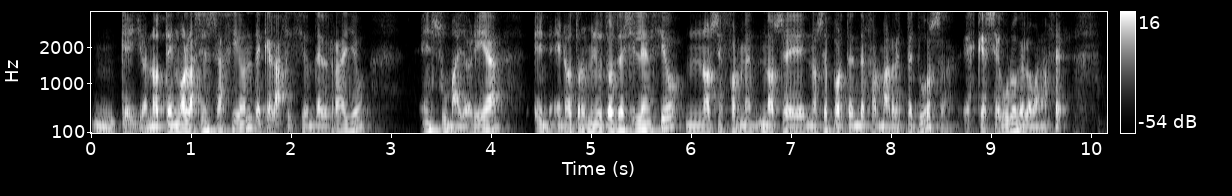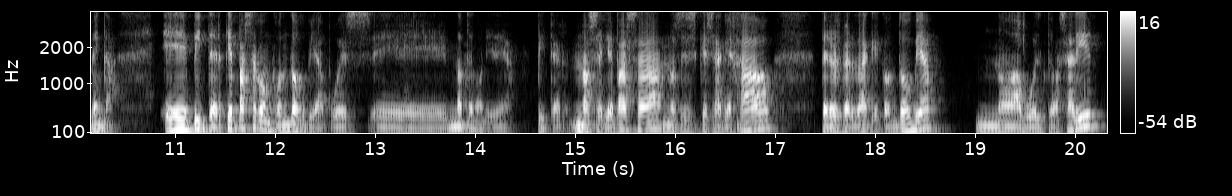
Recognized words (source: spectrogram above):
mm, que yo no tengo la sensación de que la afición del Rayo, en su mayoría, en, otros minutos de silencio no se, formen, no, se, no se porten de forma respetuosa. Es que seguro que lo van a hacer. Venga, eh, Peter, ¿qué pasa con Condogbia? Pues eh, no tengo ni idea, Peter. No sé qué pasa, no sé si es que se ha quejado, pero es verdad que Condogbia no ha vuelto a salir,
